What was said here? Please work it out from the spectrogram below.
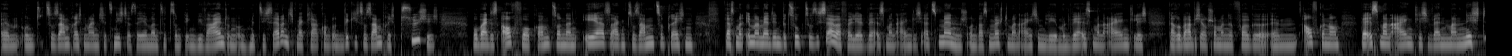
Ähm, und zusammenbrechen meine ich jetzt nicht, dass da jemand sitzt und irgendwie weint und, und mit sich selber nicht mehr klarkommt und wirklich zusammenbricht, psychisch, wobei das auch vorkommt, sondern eher sagen, zusammenzubrechen, dass man immer mehr den Bezug zu sich selber verliert. Wer ist man eigentlich als Mensch und was möchte man eigentlich im Leben und wer ist man eigentlich, darüber habe ich auch schon mal eine Folge ähm, aufgenommen, wer ist man eigentlich, wenn man nicht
